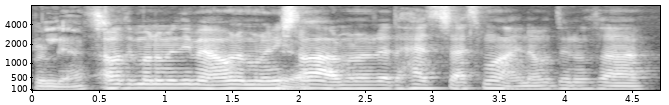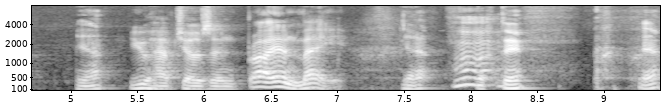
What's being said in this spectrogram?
briliant. A wedyn maen nhw'n mynd i mewn, a maen nhw'n eistedd lawr, maen nhw'n rhaid y headset mlaen, a wedyn nhw'n uh, fatha, yeah. you have chosen Brian May. Ie, yeah. Yeah.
